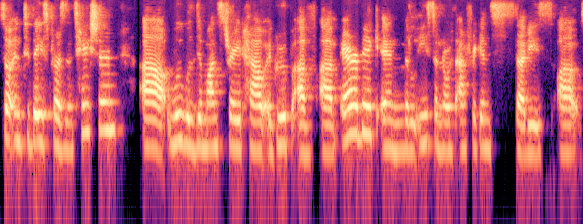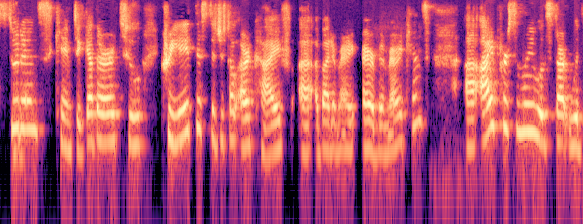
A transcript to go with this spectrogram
So in today's presentation, uh, we will demonstrate how a group of um, Arabic and Middle East and North African studies uh, students came together to create this digital archive uh, about Amer Arab Americans. Uh, I personally will start with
